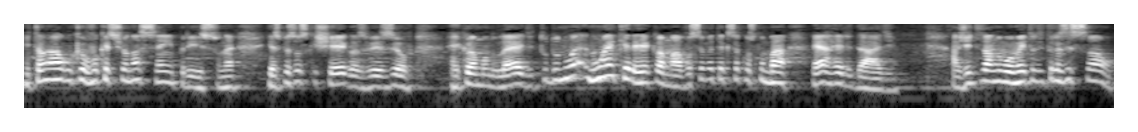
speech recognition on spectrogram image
Então é algo que eu vou questionar sempre isso, né? E as pessoas que chegam, às vezes, eu reclamam do LED, tudo não é, não é querer reclamar, você vai ter que se acostumar, é a realidade. A gente está num momento de transição.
